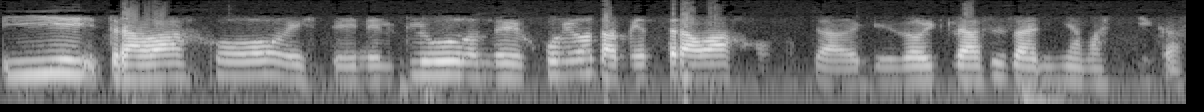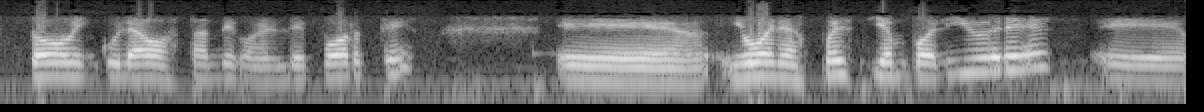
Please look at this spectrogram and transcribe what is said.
y trabajo este, en el club donde juego, también trabajo, o sea, que doy clases a niñas más chicas, todo vinculado bastante con el deporte Eh, y bueno, después tiempo libre, eh,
